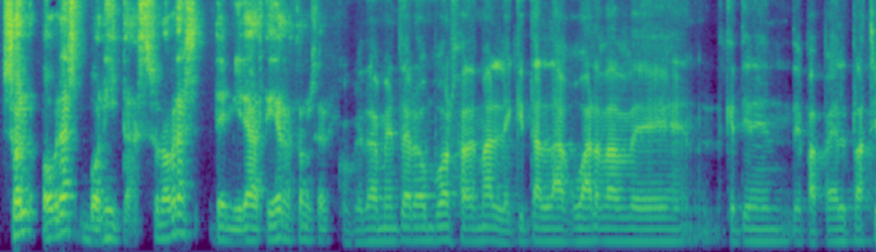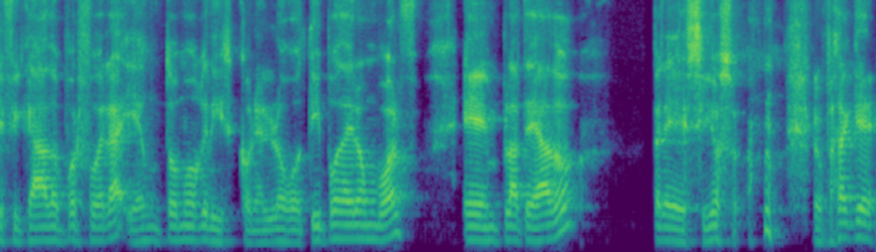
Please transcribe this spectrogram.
Son obras bonitas, son obras de mirar, tienes razón, Sergio. Concretamente, Aaron Wolf, además, le quitan las guardas de, que tienen de papel plastificado por fuera y es un tomo gris con el logotipo de Aaron Wolf en plateado precioso. Lo que pasa es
